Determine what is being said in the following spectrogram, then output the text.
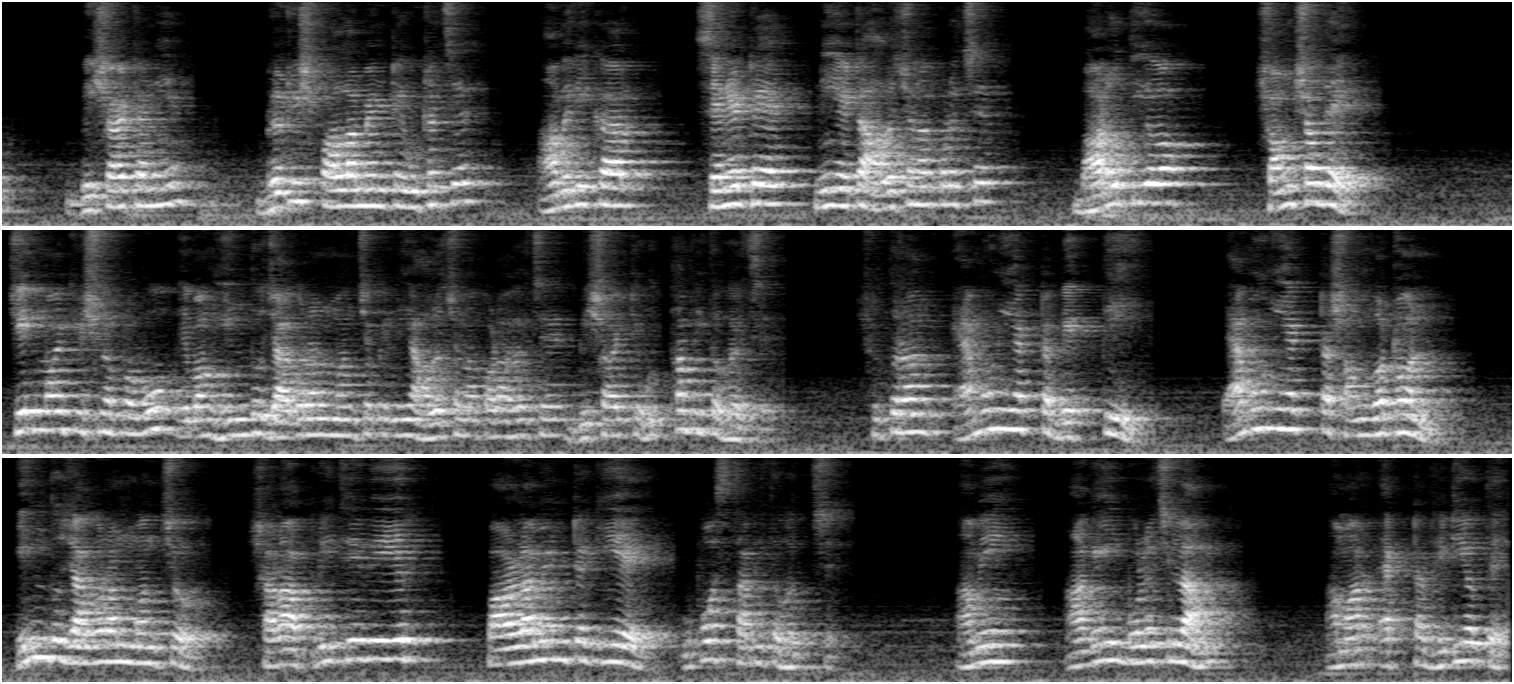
বিষয়টা নিয়ে ব্রিটিশ পার্লামেন্টে উঠেছে, আমেরিকার সেনেটে নিয়ে এটা আলোচনা করেছে। ভারতীয় সংসদে চিন্ময় কৃষ্ণ প্রভু এবং হিন্দু জাগরণ মঞ্চকে নিয়ে আলোচনা করা হয়েছে, বিষয়টি উত্থাপিত হয়েছে। সুতরাং এমনই একটা ব্যক্তি, এমনই একটা সংগঠন হিন্দু জাগরণ মঞ্চ সারা পৃথিবীর পার্লামেন্টে গিয়ে উপস্থাপিত হচ্ছে। আমি আগেই বলেছিলাম আমার একটা ভিডিওতে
